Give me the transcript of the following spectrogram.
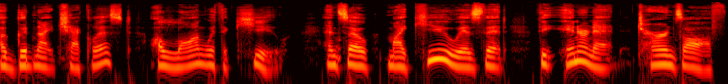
a good night checklist along with a cue. And so my cue is that the internet turns off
